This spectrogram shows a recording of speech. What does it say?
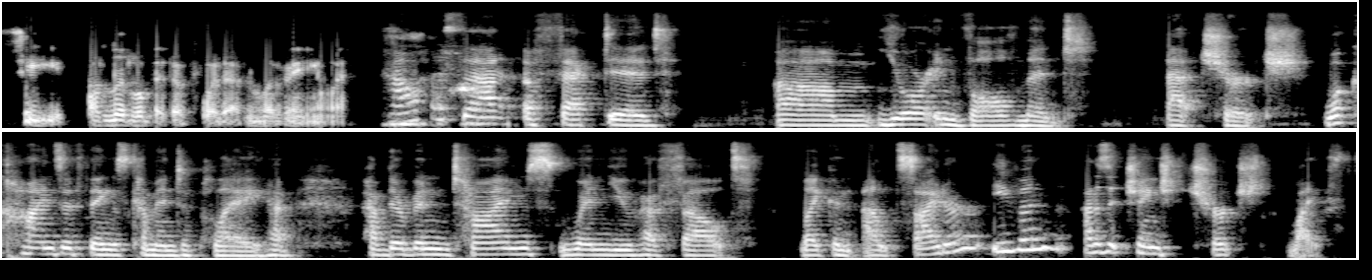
see a little bit of what I'm living with. How has that affected um, your involvement at church? What kinds of things come into play? Have have there been times when you have felt like an outsider even? How does it change church life?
